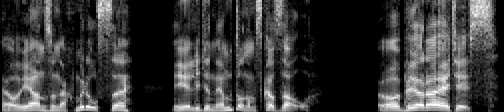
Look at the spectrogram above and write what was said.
Альянза нахмурился и ледяным тоном сказал «Убирайтесь!».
